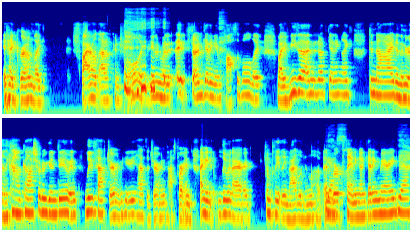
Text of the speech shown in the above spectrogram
it had grown like spiraled out of control. And even when it, it, started getting impossible, like my visa ended up getting like denied. And then we were like, oh gosh, what are we going to do? And Lou's half German. He has a German passport. And I mean, Lou and I are completely madly in love and yes. we're planning on getting married. Yeah.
